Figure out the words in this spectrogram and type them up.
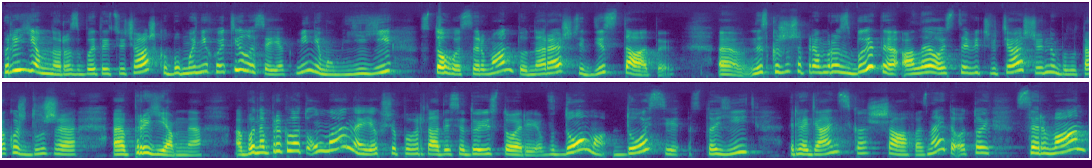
приємно розбити цю чашку, бо мені хотілося, як мінімум, її з того серванту нарешті дістати. Е, Не скажу, що прям розбити, але ось це відчуття щойно було також дуже е, приємне. Або, наприклад, у мене, якщо повертатися до історії, вдома досі стоїть радянська шафа. Знаєте, отой сервант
